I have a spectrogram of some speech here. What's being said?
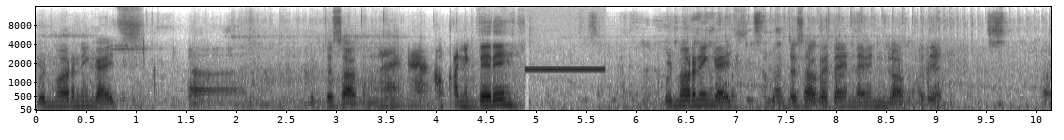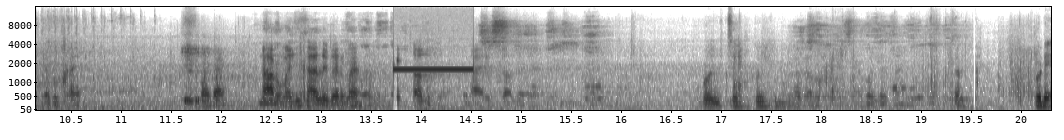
गुड मॉर्निंग गाईज तुमचं स्वागत निघते रे गुड मॉर्निंग गाईज तुमचं स्वागत आहे नवीन ब्लॉगमध्ये. नॉर्मली चालू कर ना. चालू डायरेक्ट चालू तू चल, पुढे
